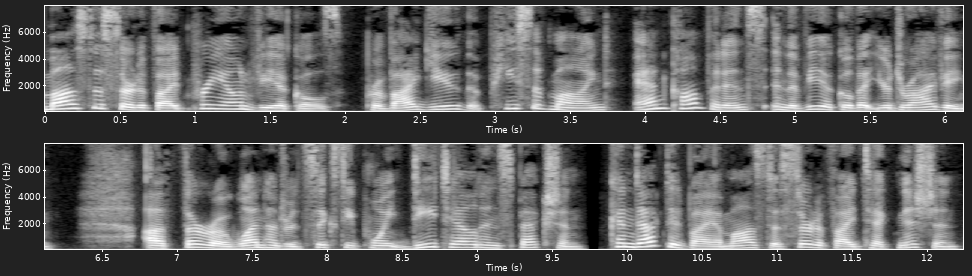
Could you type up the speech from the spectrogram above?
Mazda certified pre-owned vehicles provide you the peace of mind and confidence in the vehicle that you're driving. A thorough 160-point detailed inspection conducted by a Mazda certified technician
